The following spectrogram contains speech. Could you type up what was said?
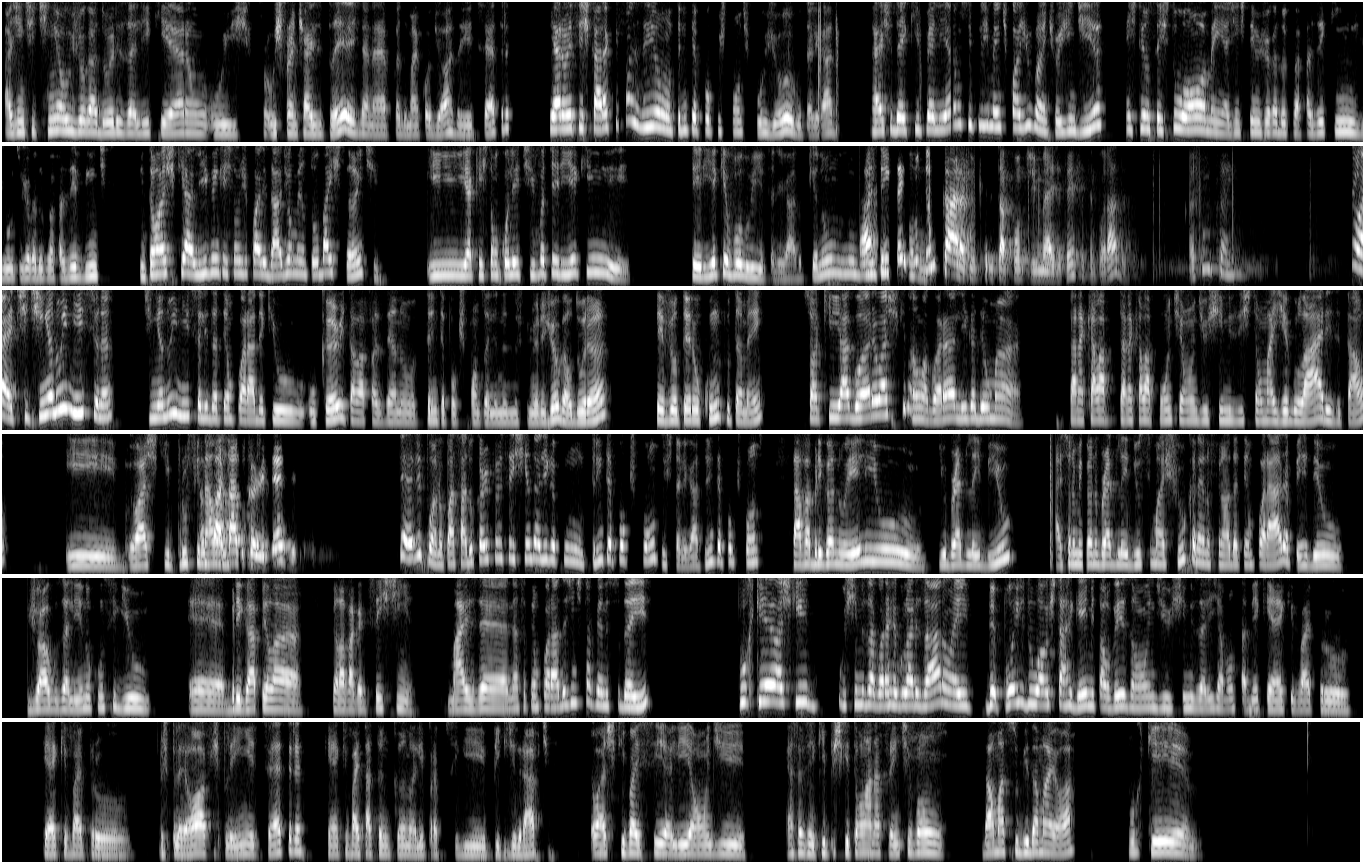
a gente tinha os jogadores ali que eram os, os franchise players, né, na época do Michael Jordan e etc. E eram esses caras que faziam 30 e poucos pontos por jogo, tá ligado? O resto da equipe ali eram simplesmente coadjuvantes. Hoje em dia, a gente tem um sexto homem, a gente tem um jogador que vai fazer 15, outro jogador que vai fazer 20. Então, acho que a liga, em questão de qualidade, aumentou bastante. E a questão coletiva teria que teria que evoluir, tá ligado? Porque não, não, não tem, tem Não tem um cara com 30 pontos de média, tem essa temporada? Acho que não tem. Não, é, tinha no início, né? Tinha no início ali da temporada que o, o Curry tava fazendo 30 e poucos pontos ali nos primeiros jogos, o Duran, teve o Terocumpo também. Só que agora eu acho que não. Agora a liga deu uma. Tá naquela, tá naquela ponte onde os times estão mais regulares e tal. E eu acho que pro final. Ano passado o Curry teve? Teve, pô. Ano passado o Curry foi o cestinha da liga com 30 e poucos pontos, tá ligado? 30 e poucos pontos. Tava brigando ele e o, e o Bradley Bill. Aí, se eu não me engano, o Bradley Bill se machuca, né, no final da temporada, perdeu jogos ali, não conseguiu é, brigar pela, pela vaga de cestinha. Mas é, nessa temporada a gente tá vendo isso daí, porque eu acho que os times agora regularizaram, aí depois do All-Star Game, talvez, onde os times ali já vão saber quem é que vai pro, quem é que vai para os playoffs, play-in, etc. Quem é que vai estar tá tancando ali para conseguir pique de draft. Eu acho que vai ser ali onde essas equipes que estão lá na frente vão dar uma subida maior, porque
